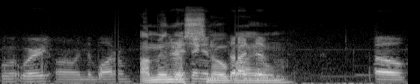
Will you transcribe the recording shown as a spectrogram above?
Where? where oh, in the bottom. I'm in the Is there anything snow inside the- biome. Oh.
